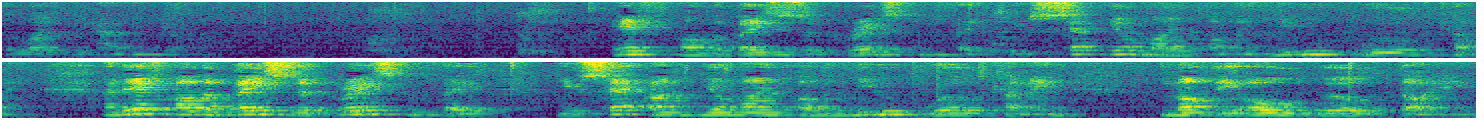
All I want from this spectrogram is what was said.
the life we have in God. If, on the basis of grace and faith, you set your mind on the new world coming, and if, on the basis of grace and faith, you set on your mind on the new world coming, not the old world dying,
